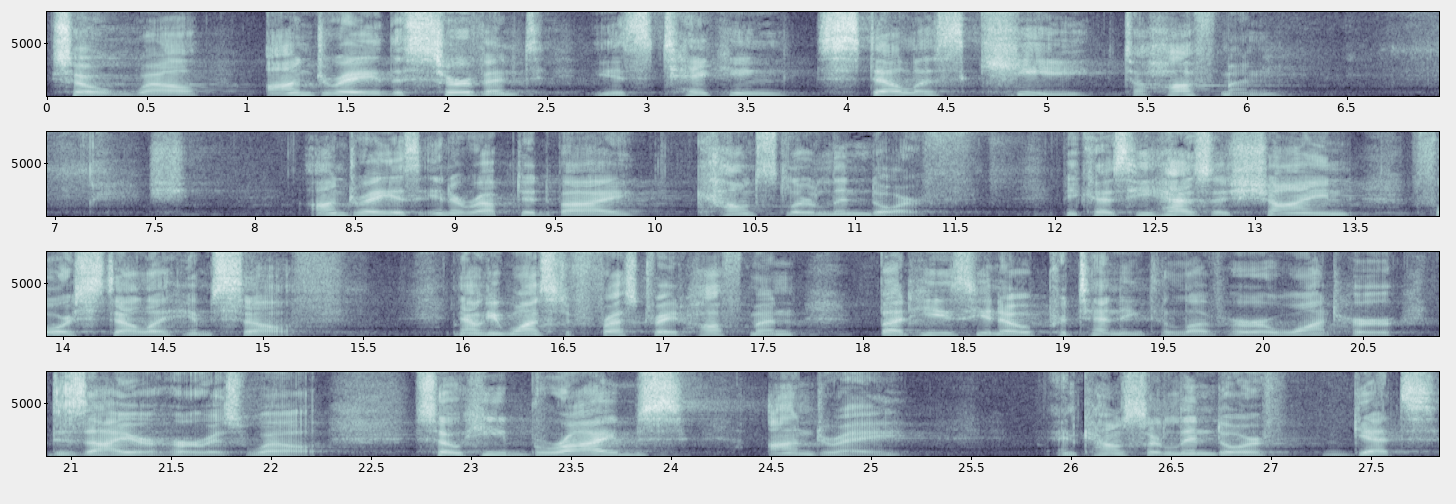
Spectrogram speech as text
So while Andre, the servant, is taking Stella's key to Hoffmann, Andre is interrupted by Counselor Lindorf because he has a shine for Stella himself. Now, he wants to frustrate Hoffmann, but he's, you know, pretending to love her, want her, desire her as well. So he bribes Andre, and Counselor Lindorf gets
